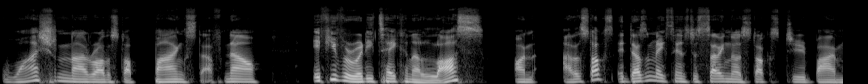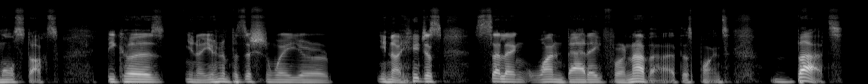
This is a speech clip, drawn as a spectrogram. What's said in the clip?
why shouldn't I rather stop buying stuff? Now, if you've already taken a loss on other stocks, it doesn't make sense just selling those stocks to buy more stocks because, you know, you're in a position where you're, you know, you're just selling one bad egg for another at this point. But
